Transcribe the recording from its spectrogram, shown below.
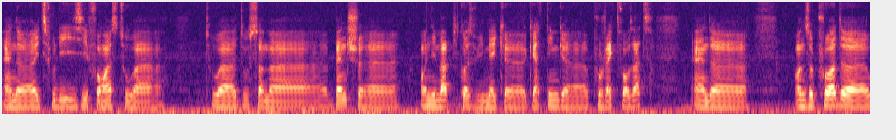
and it's really easy for us to to do some bench on IMAP because we make a Gatling uh, project for that. And uh, on the prod, uh,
